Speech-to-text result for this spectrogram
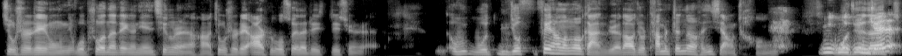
就是这种我说的这个年轻人哈，就是这二十多岁的这这群人，我我你就非常能够感觉到，就是他们真的很想成。你你觉得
